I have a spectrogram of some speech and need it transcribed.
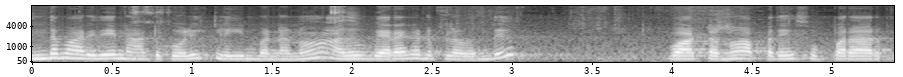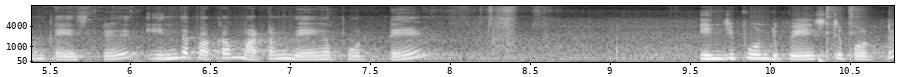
இந்த மாதிரிதே நாட்டுக்கோழி க்ளீன் பண்ணணும். அதுவும் விறகடுப்பில் வந்து வாட்டணும். அப்போதே சூப்பராக இருக்கும் டேஸ்ட்டு இந்த பக்கம் மட்டன் வேக போட்டுட்டேன் இஞ்சி பூண்டு பேஸ்ட்டு போட்டு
